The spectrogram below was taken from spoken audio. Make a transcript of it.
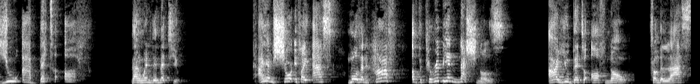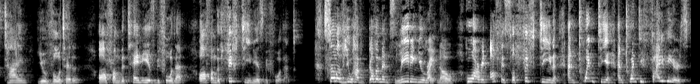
you are better off than when they met you. I am sure if I ask more than half of the Caribbean nationals, are you better off now from the last time you voted, or from the 10 years before that, or from the 15 years before that? Some of you have governments leading you right now who are in office for 15 and 20 and 25 years,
